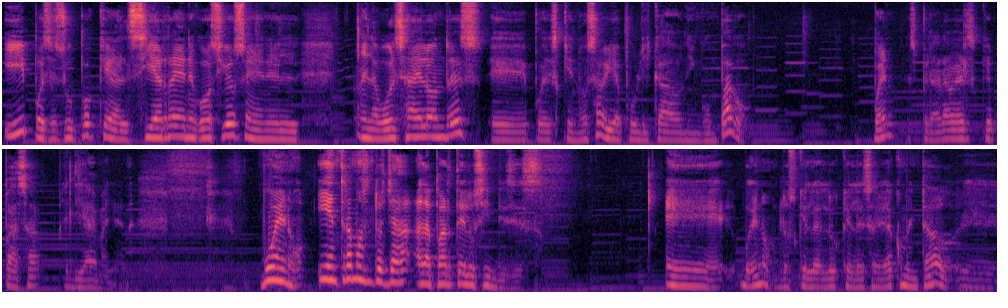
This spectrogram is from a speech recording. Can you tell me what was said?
Y pues se supo que al cierre de negocios en, el, en la bolsa de Londres, eh, pues que no se había publicado ningún pago. Bueno, esperar a ver qué pasa el día de mañana. Bueno, y entramos entonces ya a la parte de los índices. Eh, bueno, los que, lo que les había comentado. Eh,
